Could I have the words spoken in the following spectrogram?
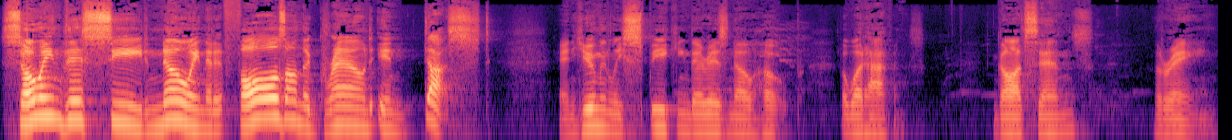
sowing this seed, knowing that it falls on the ground in dust. And humanly speaking, there is no hope. But what happens? God sends the rain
